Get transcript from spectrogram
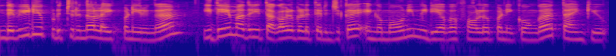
இந்த வீடியோ பிடிச்சிருந்தா லைக் பண்ணிருங்க. இதே மாதிரி தகவல்களை தெரிஞ்சுக்க எங்கள் மௌனி மீடியாவை ஃபாலோ பண்ணிக்கோங்க. தேங்க்யூ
